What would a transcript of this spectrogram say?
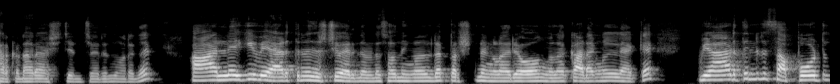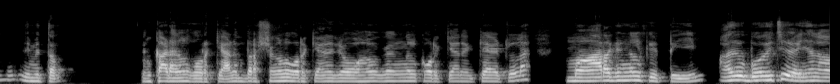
കർക്കിടക രാശി ജനിച്ചവരെന്ന് പറയുന്നത്. ആളിലേക്ക് വ്യാഴത്തിന് ദൃഷ്ടി വരുന്നുണ്ട്? സോ നിങ്ങളുടെ പ്രശ്നങ്ങൾ രോഗങ്ങൾ കടങ്ങളിലൊക്കെ വ്യാഴത്തിന്റെ ഒരു സപ്പോർട്ട് നിമിത്തം കടങ്ങൾ കുറയ്ക്കാനും പ്രശ്നങ്ങൾ കുറയ്ക്കാനും രോഗങ്ങൾ കുറയ്ക്കാനൊക്കെ ആയിട്ടുള്ള മാർഗങ്ങൾ കിട്ടുകയും അത് ഉപയോഗിച്ച് കഴിഞ്ഞാൽ ആ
